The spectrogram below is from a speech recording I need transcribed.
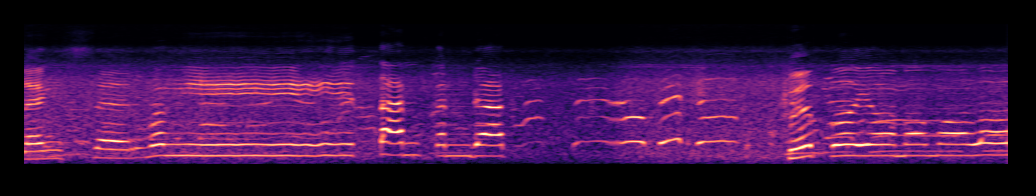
Lengser wengi tan kendat. Bebaya mamala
